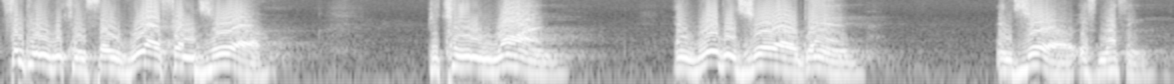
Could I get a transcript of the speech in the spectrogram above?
Simply, we can say we are from zero, became one, and will be zero again. And zero is nothing.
